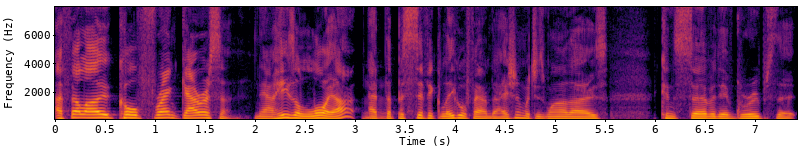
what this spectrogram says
A fellow called Frank Garrison. Now he's a lawyer Mm-hmm. at the Pacific Legal Foundation, which is one of those conservative groups that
